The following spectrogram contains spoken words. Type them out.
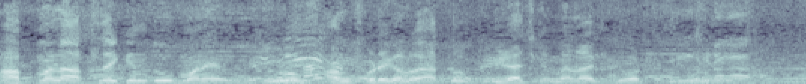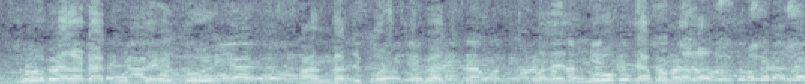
হাফ মেলা আসলে কিন্তু মানে পুরো ঘাম ছড়ে গেল, এত ভিড় আজকে মেলায় পুরো মেলাটা ঘুরতে কিন্তু সাংঘাতিক কষ্ট হবে আজকে। মানে লোক তোমাকে রাজা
